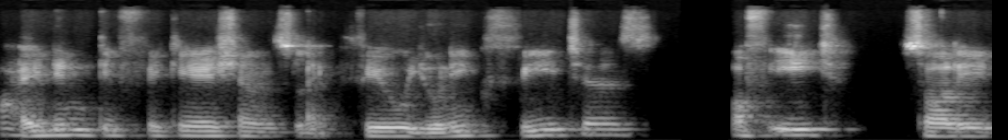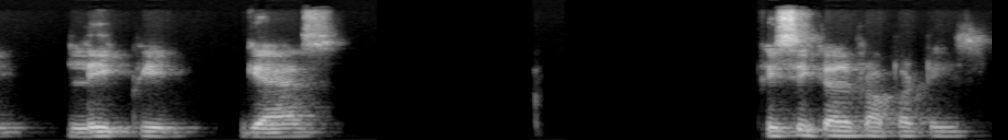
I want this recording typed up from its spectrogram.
identifications, like few unique features of each solid, liquid, gas, physical properties,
